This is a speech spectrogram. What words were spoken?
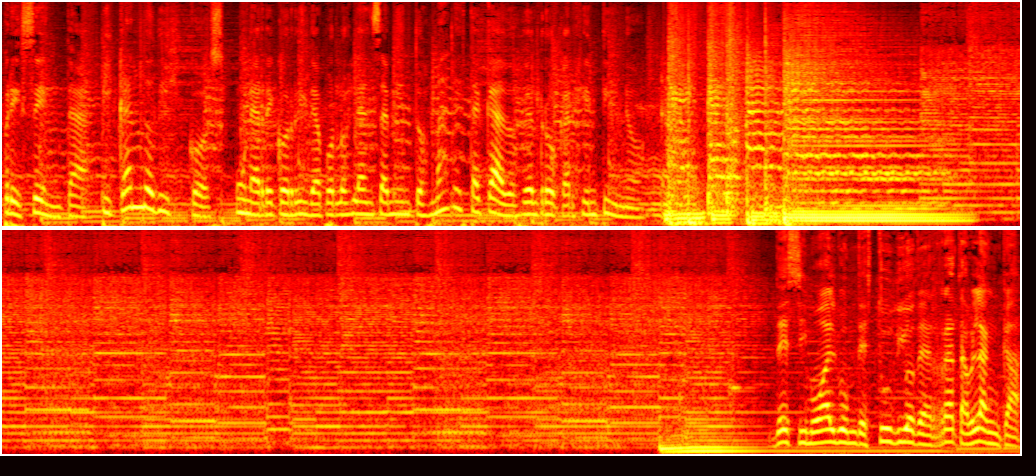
presenta Picando Discos, una recorrida por los lanzamientos más destacados del rock argentino. Décimo álbum de estudio de Rata Blanca,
